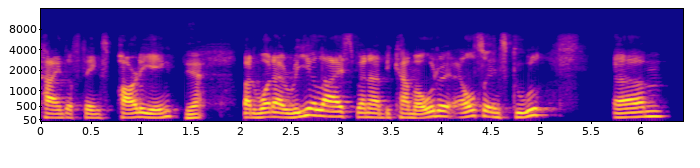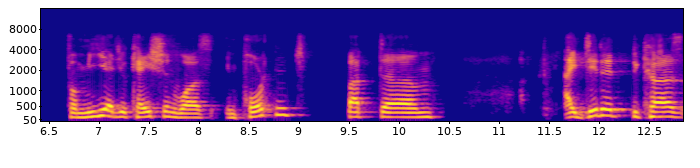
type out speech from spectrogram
kind of things, partying. Yeah. But what I realized when I become older, also in school, um, for me, education was important, but um, I did it because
